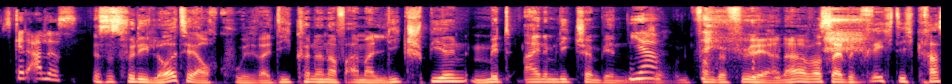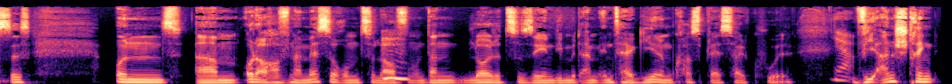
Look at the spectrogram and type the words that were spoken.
es geht alles. Es ist für die Leute ja auch cool, weil die können dann auf einmal League spielen mit einem League-Champion. Ja. So, vom Gefühl her, ne? was halt richtig krass ist. Und ähm, oder auch auf einer Messe rumzulaufen Mhm. und dann Leute zu sehen, die mit einem interagieren im Cosplay ist halt cool. Ja. Wie anstrengend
